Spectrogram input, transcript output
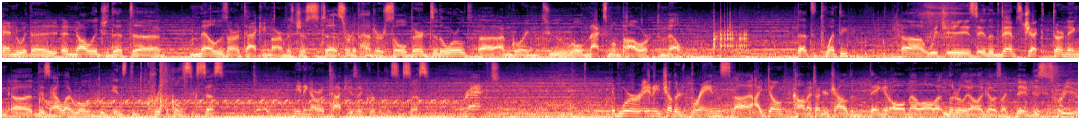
and with a, a knowledge that uh, Mel, who's our attacking arm, has just uh, sort of had her soul bared to the world, uh, I'm going to roll maximum power to Mel. That's a 20, uh, which is an advanced check, turning uh, this ally roll into an instant critical success, meaning our attack is a critical success. If we're in each other's brains, uh, I don't comment on your childhood thing at all, Mel. All literally all I go is like, "Babe, this is for you,"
